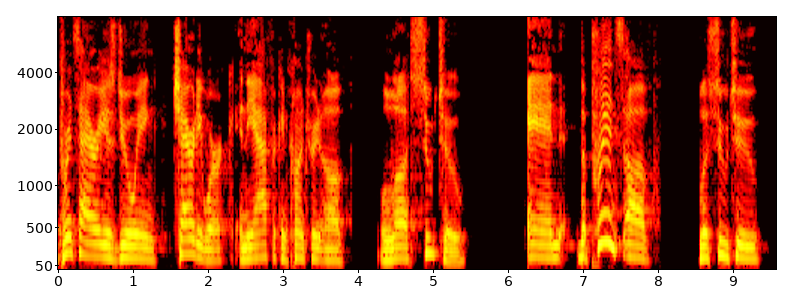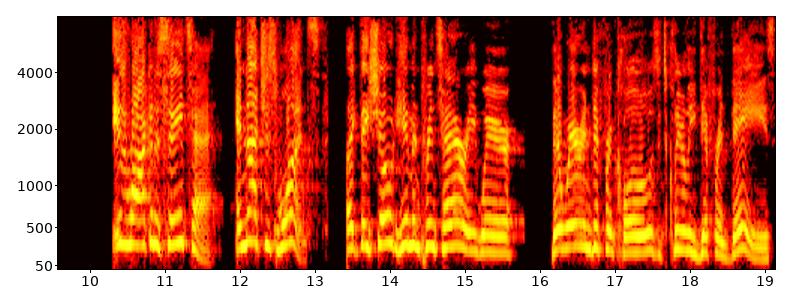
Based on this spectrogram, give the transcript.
Prince Harry is doing charity work in the African country of Lesotho, and the Prince of Lesotho is rocking a Saints hat, and not just once. Like they showed him and Prince Harry where they're wearing different clothes. It's clearly different days.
